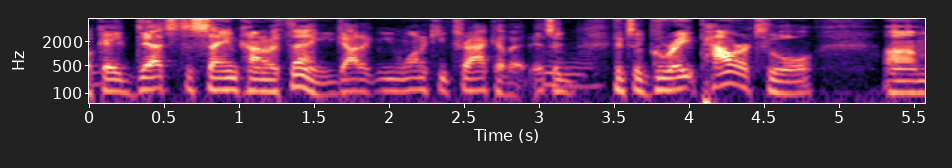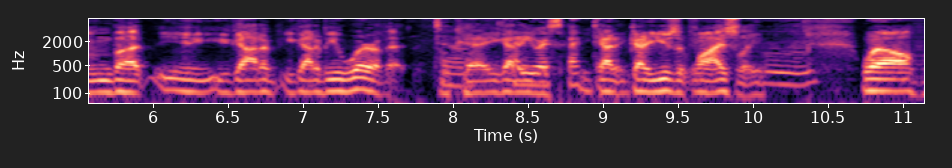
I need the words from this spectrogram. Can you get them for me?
Okay, that's the same kind of a thing. You got to you want to keep track of it. It's Mm-hmm. a it's a great power tool. Um, but you you got to you got to be aware of it. So, Okay, you got do you to respect you it? got to got to use it wisely. Well,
